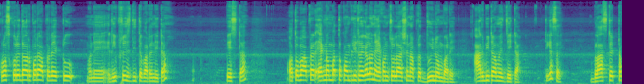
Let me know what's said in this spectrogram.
ক্রস করে দেওয়ার পরে আপনারা একটু মানে রিফ্রেশ দিতে পারেন এটা পেজটা অথবা আপনার এক নম্বর তো কমপ্লিট হয়ে গেল না, এখন চলে আসেন আপনার দুই নম্বরে আরবিটামের যেটা, ঠিক আছে? ব্লাস্টেরটা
